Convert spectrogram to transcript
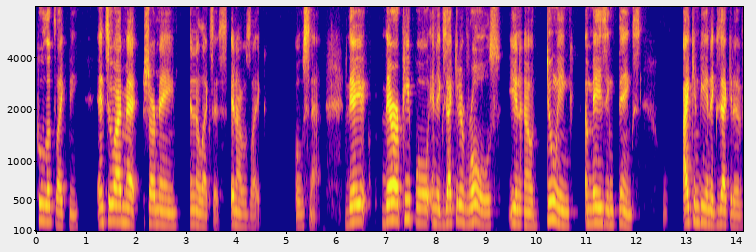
who looked like me until I met Charmaine and Alexis, and I was like, oh snap! They there are people in executive roles, you know, doing amazing things. I can be an executive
